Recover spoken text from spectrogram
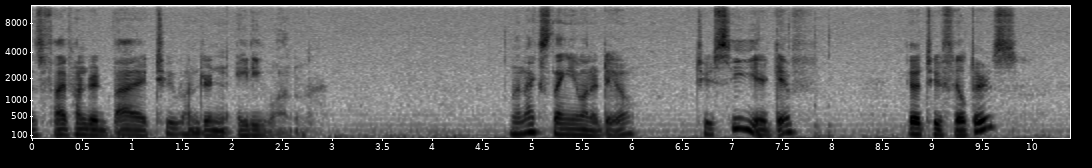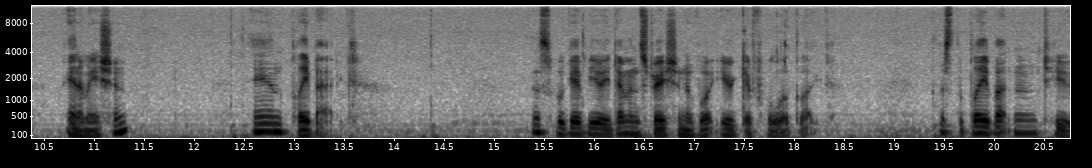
is 500 by 281. The next thing you want to do, to see your GIF, go to Filters, Animation, and Playback. This will give you a demonstration of what your GIF will look like. Press the play button to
